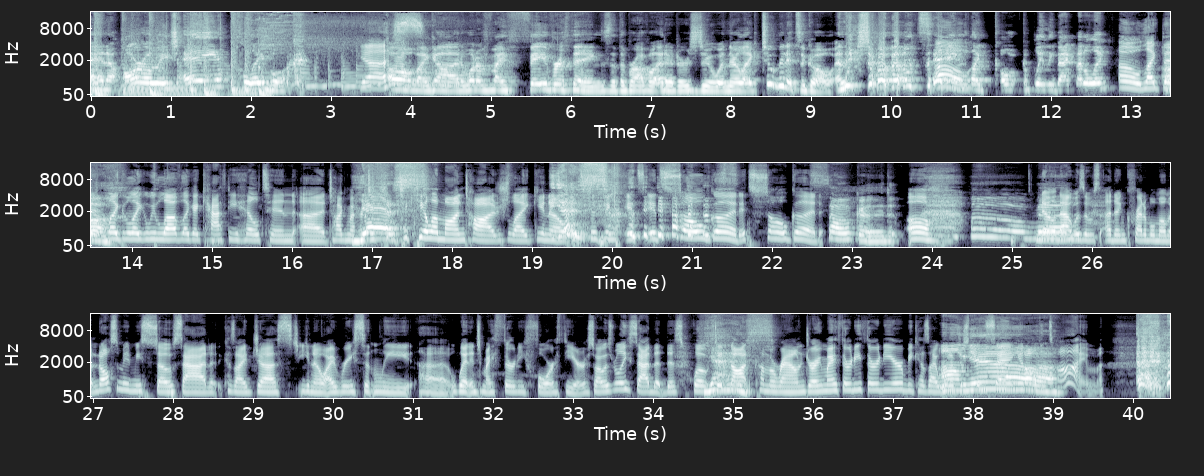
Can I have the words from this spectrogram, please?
and ROHA playbook. Yes. Oh my god, one of my favorite things that the Bravo editors do when they're like two minutes ago and they show them saying Oh. like co- completely backpedaling. Oh, like the Ugh. like like we love like a Kathy Hilton uh talking about her te- tequila montage. Like you know, Yes. it's just it's it's so good. It's so good. So good. Oh Oh man. no, that was, it was an incredible moment. It also made me so sad because I just you know I recently uh, went into my 34th year, so I was really sad that this quote did not Yes. Come around during my 33rd year because I would have Oh, just been saying it all the time.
